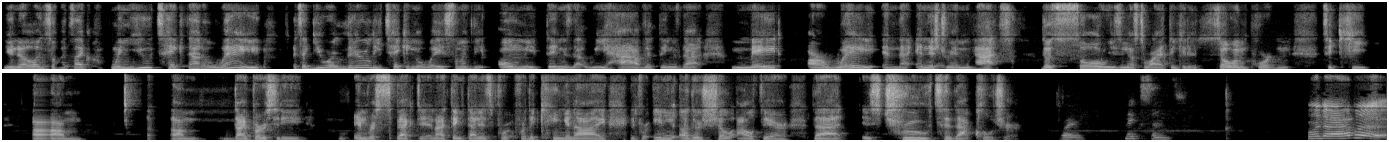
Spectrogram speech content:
you know? And so it's like when you take that away, it's like you are literally taking away some of the only things that we have, the things that made our way in that industry. And that's the sole reason as to why I think it is so important to keep um, um, diversity and respect it. And I think that is for, for the King and I and for any other show out there that is true to that culture. Right. Makes sense. Linda, I have a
